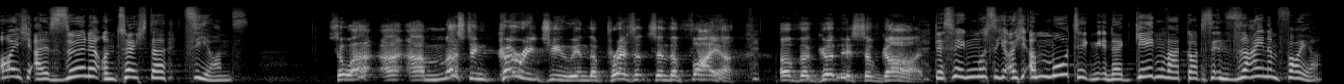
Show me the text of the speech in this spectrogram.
euch als Söhne und Töchter Zions. So I, I, I must encourage you in the presence and the fire of the goodness of God. Deswegen muss ich euch ermutigen in der Gegenwart Gottes, in seinem Feuer.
